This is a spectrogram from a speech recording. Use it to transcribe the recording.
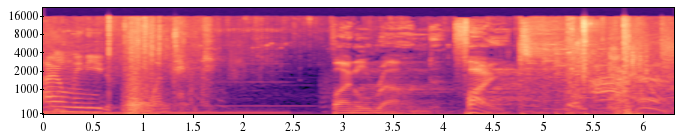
I only need one take. Final round. Fight. Him.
